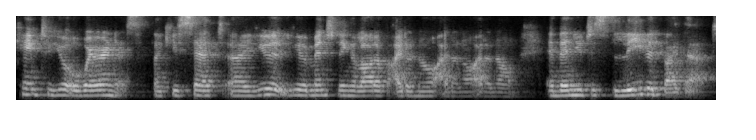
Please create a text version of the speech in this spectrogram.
came to your awareness. Like you said uh, you you're mentioning a lot of i don't know i don't know i don't know and then you just leave it by that.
